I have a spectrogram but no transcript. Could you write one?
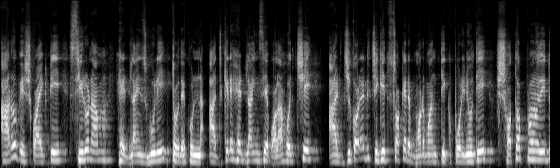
আরও বেশ কয়েকটি শিরোনাম হেডলাইন্সগুলি তো দেখুন, আজকের হেডলাইন্সে বলা হচ্ছে আরজিকরের চিকিৎসকের মর্মান্তিক পরিণতি শতপ্রণোদিত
